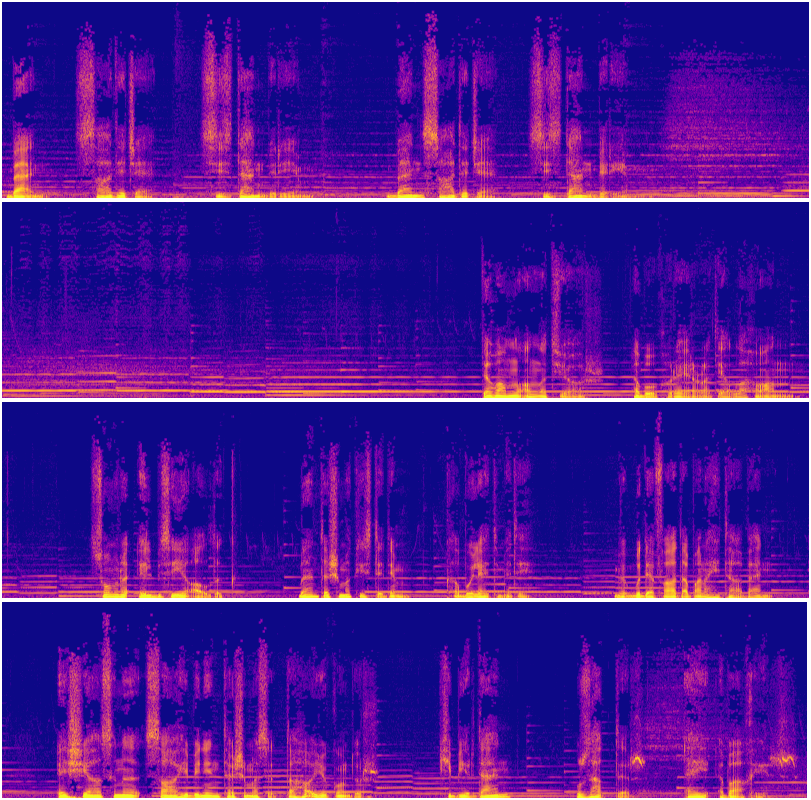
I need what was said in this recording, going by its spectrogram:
Ben sadece sizden biriyim. Ben sadece sizden biriyim. Devamlı anlatıyor Ebu Hureyre radıyallahu an. Sonra elbiseyi aldık. Ben taşımak istedim, kabul etmedi. Ve bu defa da bana hitaben, eşyasını sahibinin taşıması daha uygundur. Kibirden uzaktır ey Ebahir.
